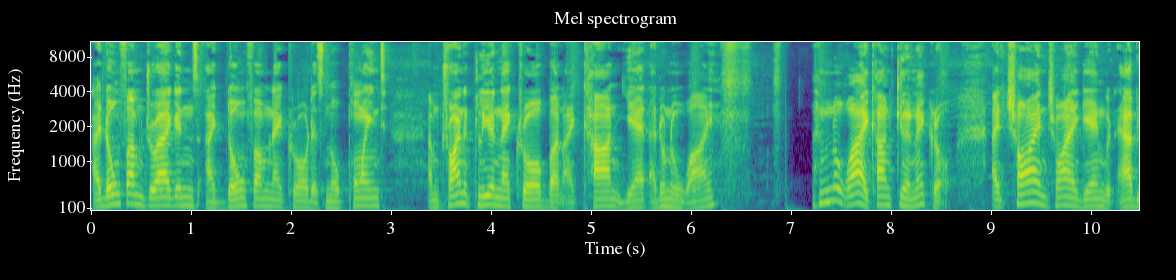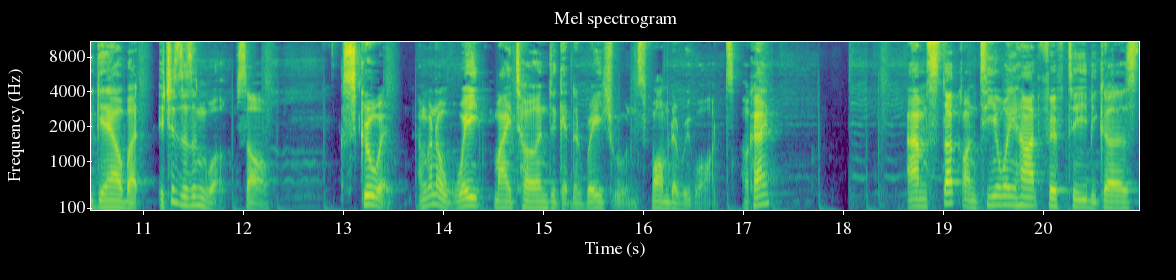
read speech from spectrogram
I don't farm dragons, I don't farm Necro, there's no point. I'm trying to clear Necro but I can't yet, I don't know why. I don't know why I can't kill a Necro. I try and try again with Abigail but it just doesn't work, so screw it. I'm gonna wait my turn to get the rage runes from the rewards, okay? I'm stuck on TOA hard 50 because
